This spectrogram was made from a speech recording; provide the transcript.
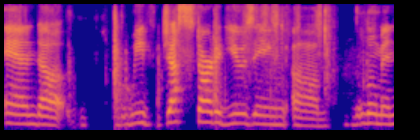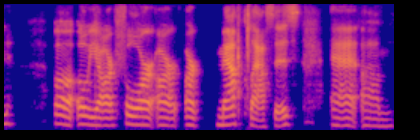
And uh, we've just started using um, Lumen uh, OER for our, our math classes. Uh, um,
